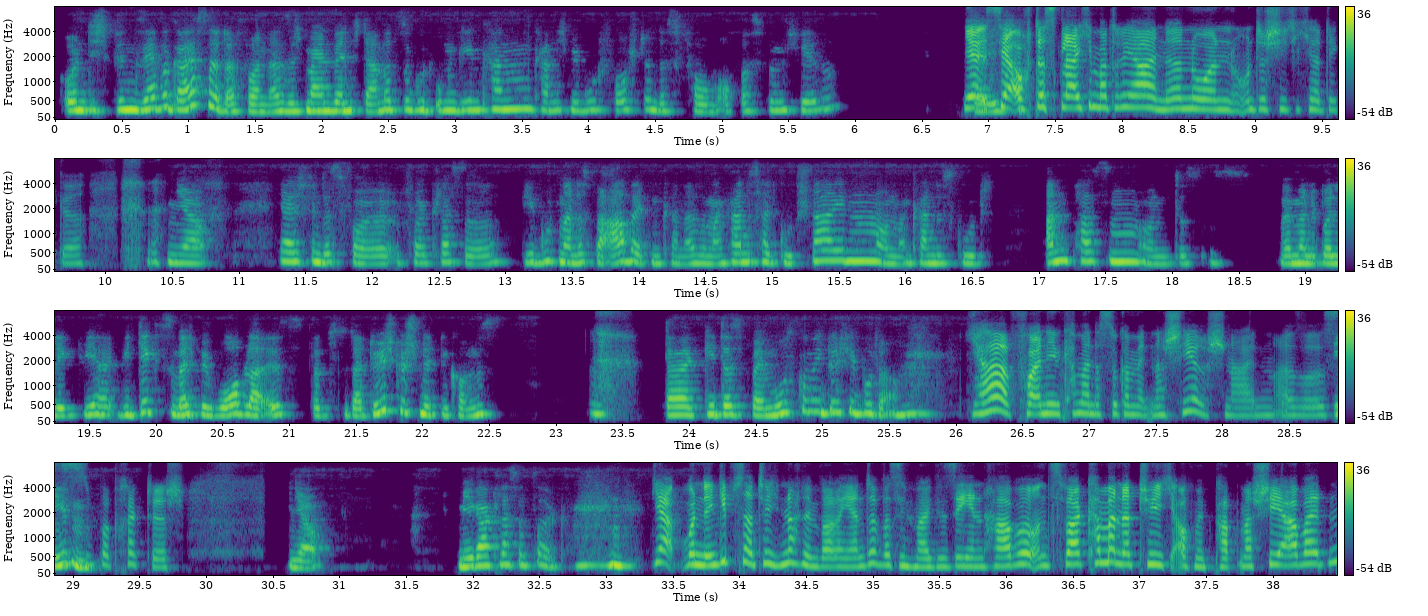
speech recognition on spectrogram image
Und ich bin sehr begeistert davon. Also ich meine, wenn ich damit so gut umgehen kann, kann ich mir gut vorstellen, dass Foam auch was für mich wäre. Ja, ist ja auch das gleiche Material, ne? Nur in unterschiedlicher Dicke. ja, ja, ich finde das voll, voll klasse, wie gut man das bearbeiten kann. Also man kann es halt gut schneiden und man kann das gut anpassen und das ist, wenn man überlegt, wie, wie dick zum Beispiel Warbler ist, dass du da durchgeschnitten kommst, da geht das bei Moosgummi durch die Butter. Ja, vor allen Dingen kann man das sogar mit einer Schere schneiden. Also es Eben. ist super praktisch. Ja. Mega klasse Zeug. Ja, und dann gibt es natürlich noch eine Variante, was ich mal gesehen habe. Und zwar kann man natürlich auch mit Pappmaché arbeiten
